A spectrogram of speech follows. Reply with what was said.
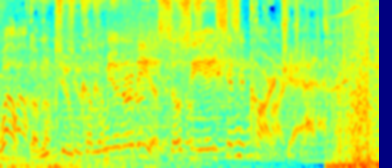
Welcome to Community Association Car Chat.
